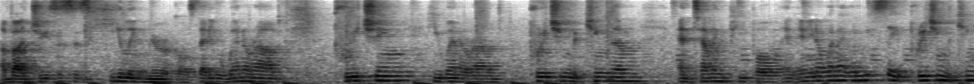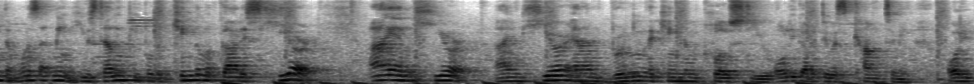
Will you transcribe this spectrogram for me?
about Jesus' healing miracles, that he went around preaching, he went around preaching the kingdom and telling people, and, and you know, when, I, when we say preaching the kingdom, what does that mean? He was telling people the kingdom of God is here. I am here. I am here and I'm bringing the kingdom close to you. All you got to do is come to me. All you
